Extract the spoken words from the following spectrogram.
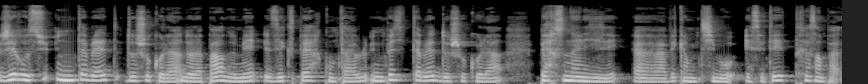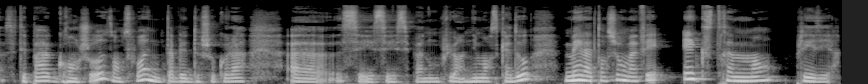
j'ai reçu une tablette de chocolat de la part de mes experts comptables, une petite tablette de chocolat personnalisée euh, avec un petit mot et c'était très sympa. C'était pas grand chose en soi, une tablette de chocolat, euh, c'est pas non plus un immense cadeau, mais l'attention m'a fait extrêmement plaisir.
